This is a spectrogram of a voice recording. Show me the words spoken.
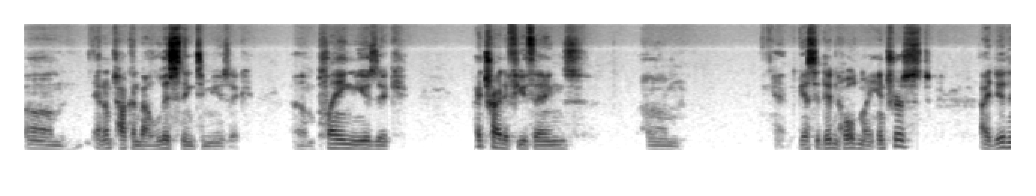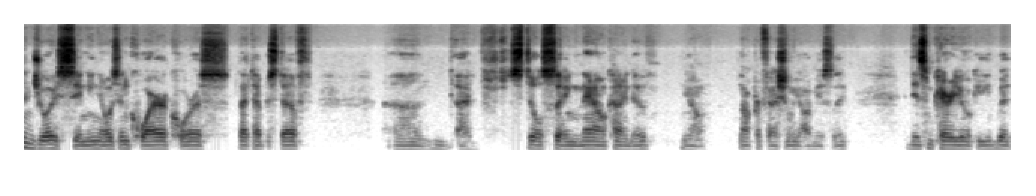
Um, and I'm talking about listening to music, um, playing music. I tried a few things. Um, I guess it didn't hold my interest. I did enjoy singing. I was in choir, chorus, that type of stuff. Uh, I still sing now, kind of, you know, not professionally, obviously did some karaoke, but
